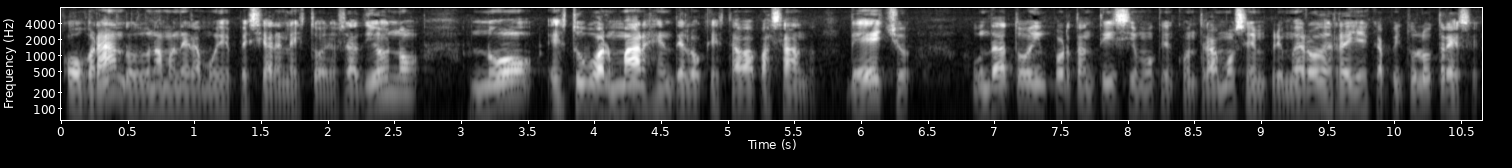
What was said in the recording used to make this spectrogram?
obrando de una manera muy especial en la historia. O sea, Dios no, no estuvo al margen de lo que estaba pasando. De hecho, un dato importantísimo que encontramos en Primero de Reyes capítulo 13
